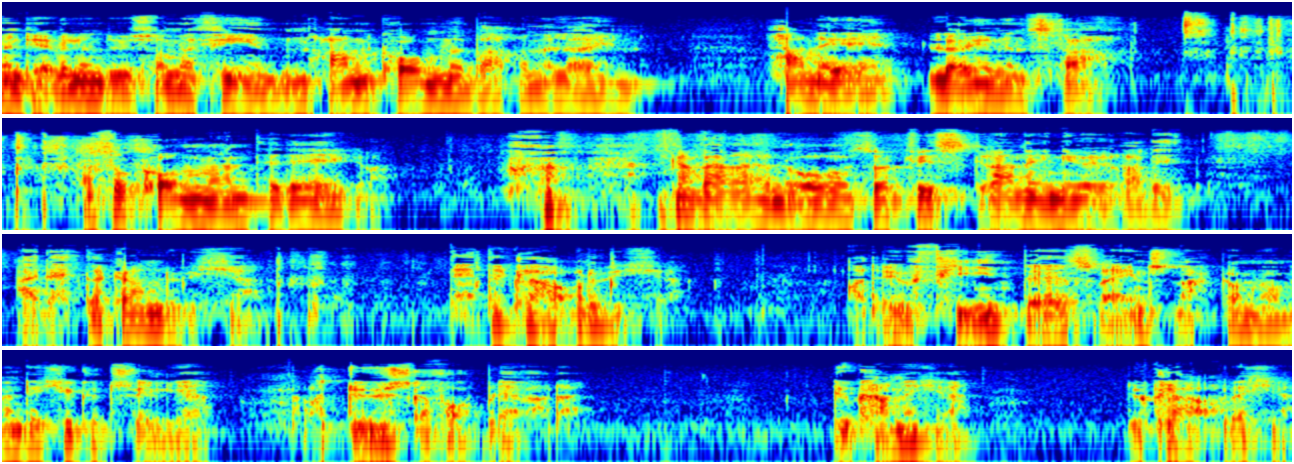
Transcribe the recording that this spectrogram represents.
men djevelen, du som er fienden, han kommer bare med løgn. Han er løgnens far. Og så kommer han til deg, og han kan være her nå, og så kvisker han inn i øret ditt. Nei, dette kan du ikke. Dette klarer du ikke. Ja, det er jo fint det Svein snakker om nå, men det er ikke Guds vilje. At du skal få oppleve det. Du kan ikke. Du klarer det ikke.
